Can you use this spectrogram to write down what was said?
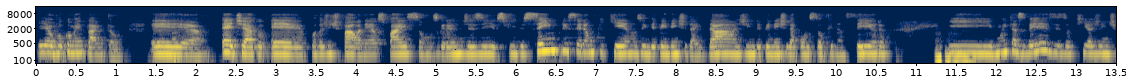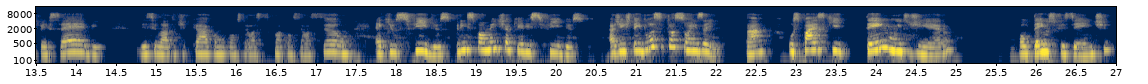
E eu vou comentar, então. É, é Tiago, é, quando a gente fala, né, os pais são os grandes e os filhos sempre serão pequenos, independente da idade, independente da condição financeira. Uhum. E muitas vezes o que a gente percebe desse lado de cá, como constelação, com a constelação, é que os filhos, principalmente aqueles filhos, a gente tem duas situações aí, tá? Os pais que têm muito dinheiro, ou têm o suficiente,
